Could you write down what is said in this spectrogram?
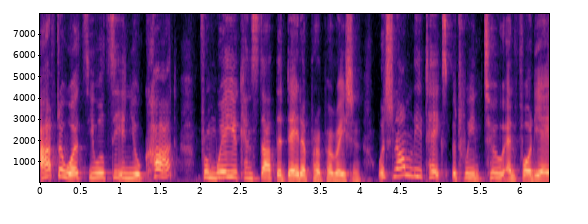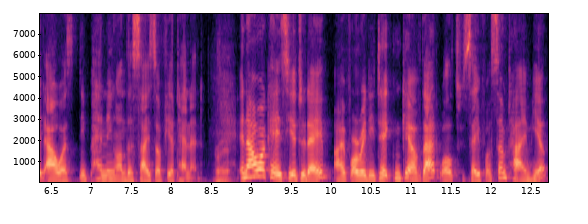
Afterwards, you will see a new card from where you can start the data preparation, which normally takes between 2 and 48 hours, depending on the size of your tenant. Right. In our case here today, I've already taken care of that, well, to save us some time here.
